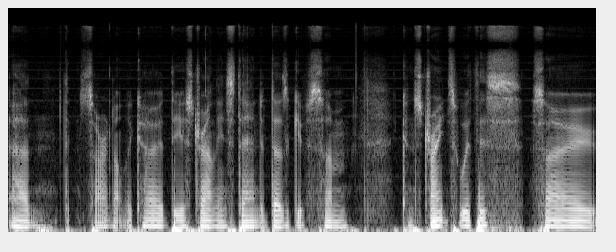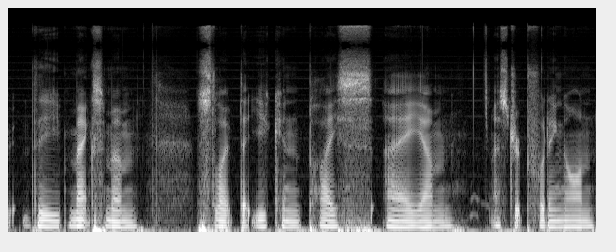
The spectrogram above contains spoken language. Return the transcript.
uh, th sorry not the code, the Australian standard does give some constraints with this. So the maximum slope that you can place a, um, a strip footing on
